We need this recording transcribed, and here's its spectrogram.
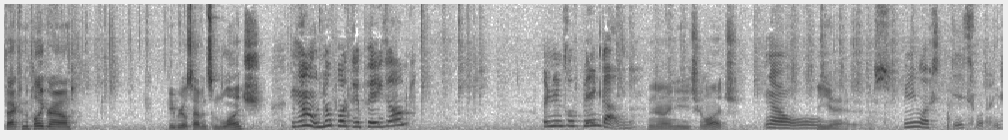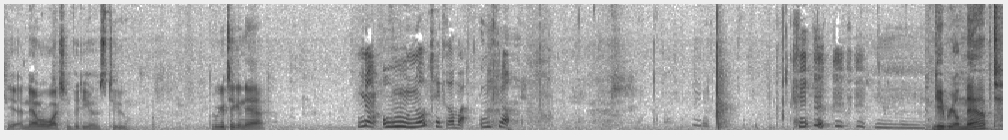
Back from the playground. Gabriel's having some lunch. No, no bucket playground. I need to go playground. No, I need to eat your lunch. No. Yes. We watch this one. Yeah, now we're watching videos too. Then we're to take a nap. No, oh, no, take a bath. Gabriel napped.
